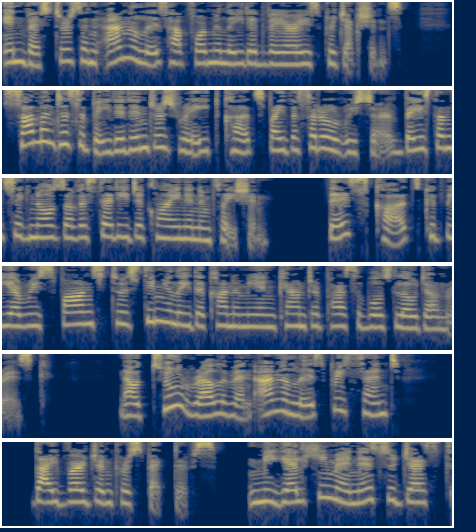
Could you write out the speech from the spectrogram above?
investors and analysts have formulated various projections. Some anticipated interest rate cuts by the Federal Reserve based on signals of a steady decline in inflation. This cuts could be a response to stimulate the economy and counter possible slowdown risk. Now, two relevant analysts present divergent perspectives. Miguel Jimenez suggests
